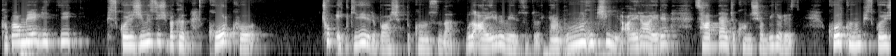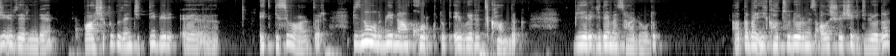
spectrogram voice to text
Kapanmaya gittik. Psikolojimiz düş. Bakın korku çok etkilidir bağışıklık konusunda. Bu da ayrı bir mevzudur. Yani bunun için bile ayrı ayrı saatlerce konuşabiliriz. Korkunun psikoloji üzerinde, bağışıklık üzerinde ciddi bir e, etkisi vardır. Biz ne oldu? Birden korktuk, evlere tıkandık. Bir yere gidemez halde olduk. Hatta ben ilk hatırlıyorum mesela alışverişe gidiliyordu.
